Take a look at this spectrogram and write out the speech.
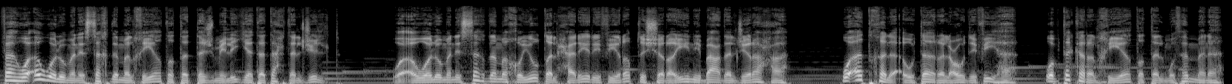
فهو أول من استخدم الخياطة التجميلية تحت الجلد وأول من استخدم خيوط الحرير في ربط الشرايين بعد الجراحة وأدخل أوتار العود فيها وابتكر الخياطة المثمنة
